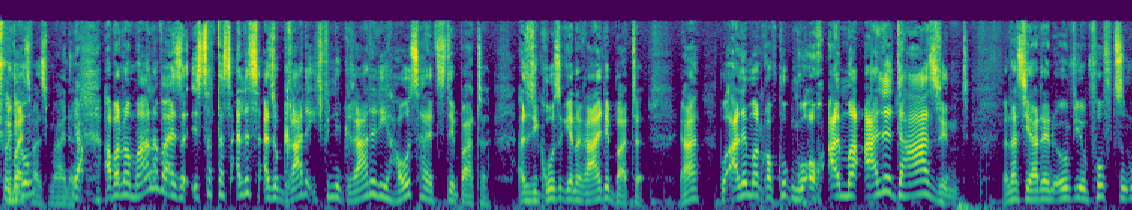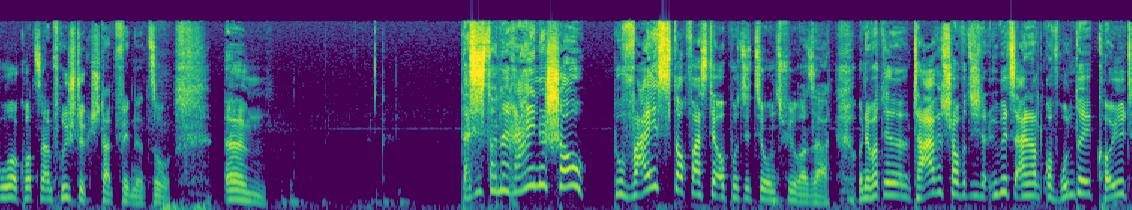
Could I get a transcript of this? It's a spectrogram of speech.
Du weißt, was ich meine. Ja. Aber normalerweise ist doch das alles, also gerade, ich finde gerade die Haushaltsdebatte, also die große Generaldebatte, ja, wo alle mal drauf gucken, wo auch einmal alle da sind, weil das ja dann irgendwie um 15 Uhr kurz nach dem Frühstück stattfindet, so. Ähm, das ist doch eine reine Show. Du weißt doch, was der Oppositionsführer sagt. Und er wird in der Tagesschau wird sich dann übelst einer drauf runtergekeult,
